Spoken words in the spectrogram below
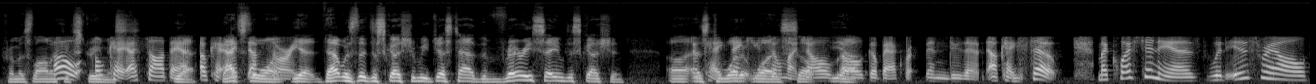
from Islamic oh, extremists. okay, I saw that. Yeah, okay, that's I, the am one. sorry. Yeah, that was the discussion we just had. The very same discussion uh, as okay, to what thank it you was. so much. So, I'll, yeah. I'll go back and do that. Okay, so my question is: Would Israel,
